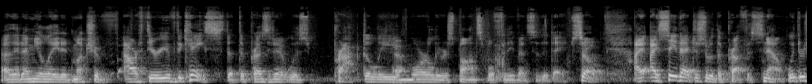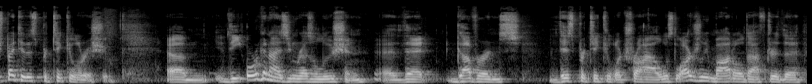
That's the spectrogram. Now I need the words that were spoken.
uh, that emulated much of our theory of the case that the president was practically yeah. and morally responsible for the events of the day. So I, I, say that just with a preface. Now, with respect to this particular issue, um, the organizing resolution uh, that governs this particular trial was largely modeled after the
